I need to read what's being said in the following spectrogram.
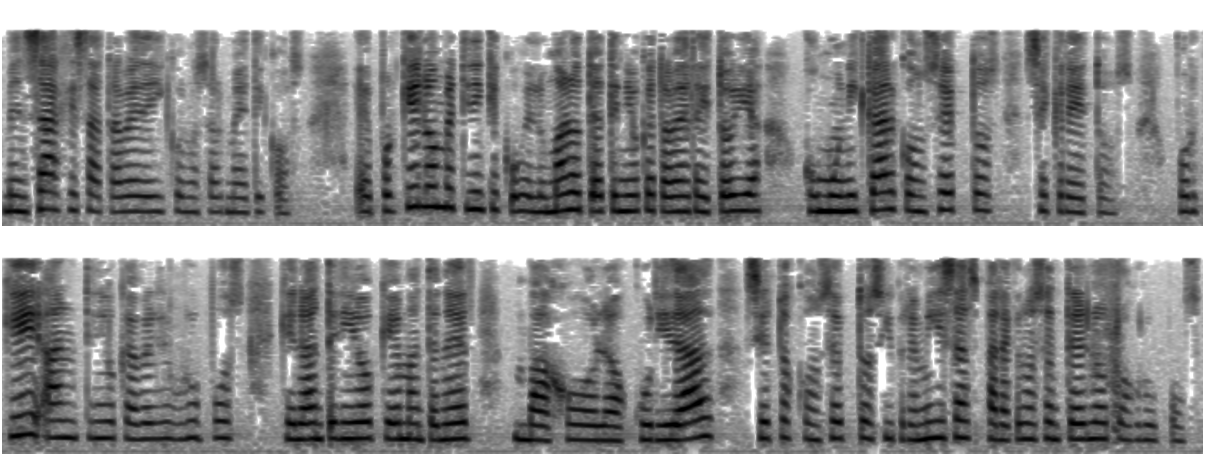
mensajes a través de iconos herméticos? Eh, ¿Por qué el hombre tiene que, el humano ha tenido que a través de historia comunicar conceptos secretos? ¿Por qué han tenido que haber grupos que han tenido que mantener bajo la oscuridad ciertos conceptos y premisas para que no se enteren otros grupos?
